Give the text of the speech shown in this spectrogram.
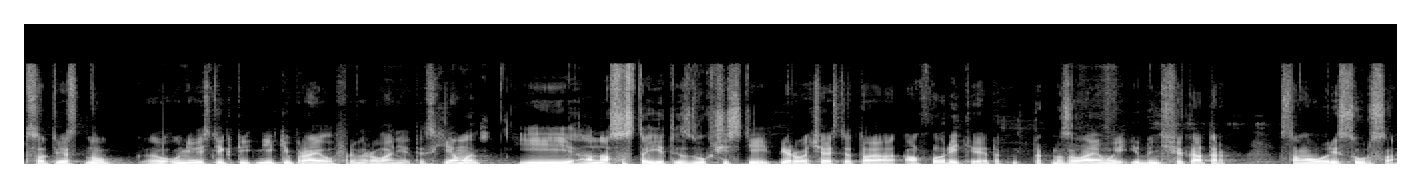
соответственно, ну, у нее есть некие, некие правила формирования этой схемы, и она состоит из двух частей. Первая часть — это authority, это так называемый идентификатор самого ресурса.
